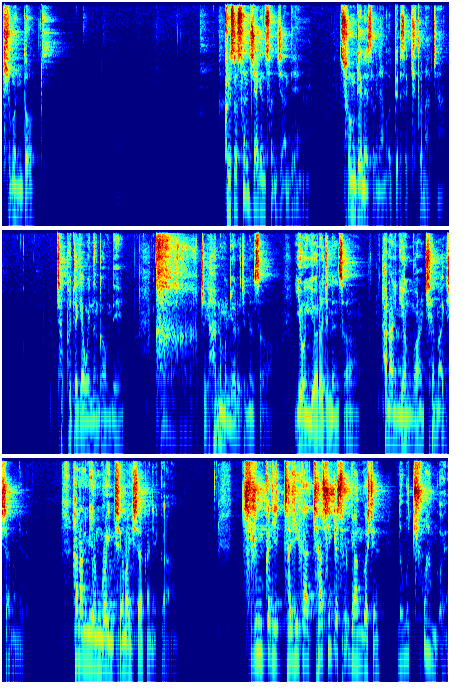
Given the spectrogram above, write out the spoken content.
기분도 그래서 선지자긴 선지자인데 성전에서 그냥 엎드려서 기도나 하자. 자포자기 하고 있는 가운데 갑자기 하늘문 열어지면서 영이 열어지면서 하나님의 영광을 체험하기 시작합니다 하나님의 영광을 체험하기 시작하니까 지금까지 자기가 자신있게 설교한 것이 너무 추한 거예요.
